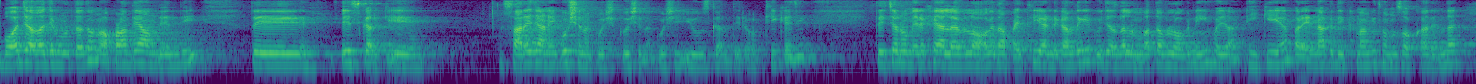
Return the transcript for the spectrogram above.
ਬਹੁਤ ਜ਼ਿਆਦਾ ਜ਼ਰੂਰਤ ਹੈ ਤੁਹਾਨੂੰ ਆਪਣਾ ਧਿਆਨ ਦੇਣ ਦੀ ਤੇ ਇਸ ਕਰਕੇ ਸਾਰੇ ਜਾਣੇ ਕੁਛ ਨਾ ਕੁਛ ਕੁਛ ਨਾ ਕੁਛ ਯੂਜ਼ ਕਰਦੇ ਰਹੋ, ਠੀਕ ਹੈ ਜੀ? ਤੇ ਚਲੋ ਮੇਰੇ ਖਿਆਲ ਹੈ ਵਲੌਗ ਦਾ ਆਪਾਂ ਇੱਥੇ ਐਂਡ ਕਰ ਦਈਏ, ਕੋਈ ਜ਼ਿਆਦਾ ਲੰਬਾ ਤਾਂ ਵਲੌਗ ਨਹੀਂ ਹੋਇਆ, ਠੀਕ ਹੀ ਹੈ, ਪਰ ਇੰਨਾ ਕੁ ਦੇਖਣਾ ਵੀ ਤੁਹਾਨੂੰ ਸੌਖਾ ਰਹਿੰਦਾ ਹੈ।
